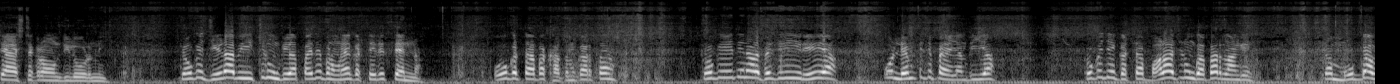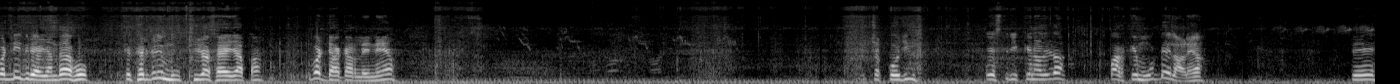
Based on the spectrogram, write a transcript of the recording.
ਟੈਸਟ ਕਰਾਉਣ ਦੀ ਲੋੜ ਨਹੀਂ। ਕਿਉਂਕਿ ਜਿਹੜਾ ਵੀ ਝੜੂੰਗੇ ਆਪਾਂ ਇਹਦੇ ਬਣਾਉਣੇ ਆ ਗੱਟੇ ਦੇ ਤਿੰਨ। ਉਹ ਗੱਟਾ ਆਪਾਂ ਖਤਮ ਕਰਤਾ। ਕਿਉਂਕਿ ਇਹਦੇ ਨਾਲ ਫਿਰ ਜਿਹੜੀ ਰੇਹ ਆ, ਉਹ ਲਿਮਟ 'ਚ ਪੈ ਜਾਂਦੀ ਆ। ਕਿਉਂਕਿ ਜੇ ਗੱਟਾ ਬਾਹਲਾ ਝੜੂੰਗਾ ਭਰ ਲਾਂਗੇ, ਤਾਂ ਮੋਢਾ ਵੱਡੀ ਤੁਰਿਆ ਜਾਂਦਾ ਉਹ। ਤੇ ਫਿਰ ਜਿਹੜੀ ਮੂਠੀ ਦਾ ਸਾਈਜ਼ ਆਪਾਂ ਵੱਡਾ ਕਰ ਲੈਨੇ ਆ। ਚੱਕੋ ਜੀ। ਇਸ ਤਰੀਕੇ ਨਾਲ ਜਿਹੜਾ ਭਰ ਕੇ ਮੋਢੇ ਲਾ ਲਿਆ। ਤੇ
